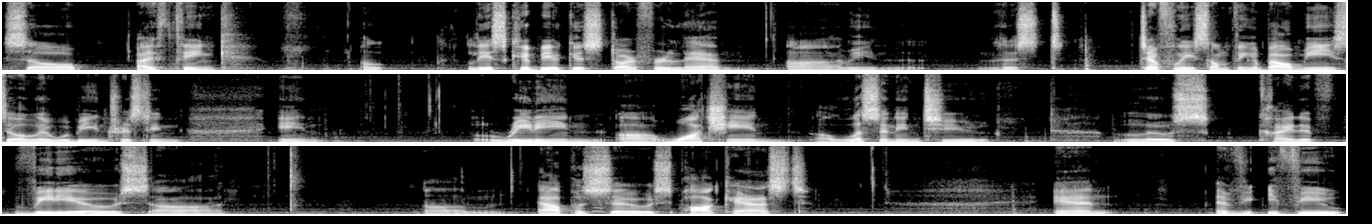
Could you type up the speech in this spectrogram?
so I think uh, this could be a good start for them. Uh, I mean it's definitely something about me so it would be interesting in reading uh, watching uh, listening to those kind of videos uh, um, episodes podcast and if if you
